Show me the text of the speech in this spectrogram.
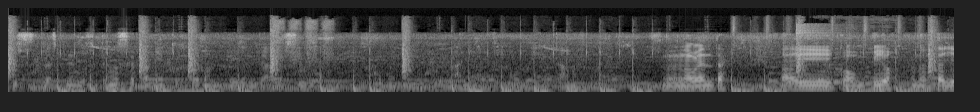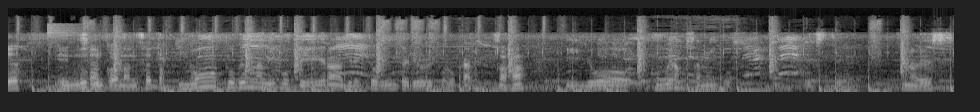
pues, los primeros acercamientos fueron, deben de haber sido como en el año 90 más o menos. En el 90, ahí con Pío, en el taller. ¿Inician con Aniceto? No, tuve un amigo que era director de un periódico local. Ajá. Y yo, como éramos amigos, este, una vez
